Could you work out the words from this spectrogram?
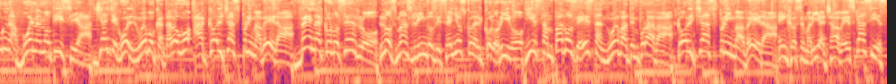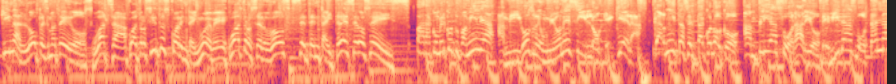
Una buena noticia, ya llegó el nuevo catálogo a Colchas Primavera. Ven a conocerlo. Los más lindos diseños con el colorido y estampados de esta nueva temporada. Colchas Primavera en José María Chávez, casi esquina López Mateos. WhatsApp 449 402 73 306. Para comer con tu familia, amigos, reuniones y lo que quieras. Carnitas el Taco Loco. Amplía su horario. Bebidas, botana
